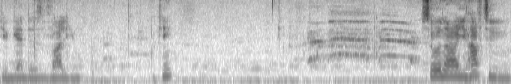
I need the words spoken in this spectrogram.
you get this value okay? So now you have to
